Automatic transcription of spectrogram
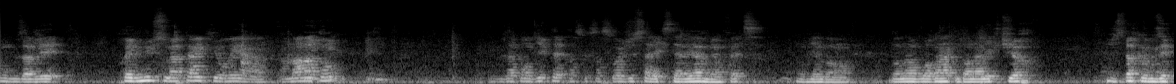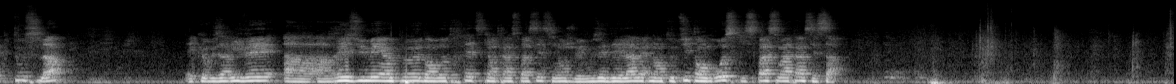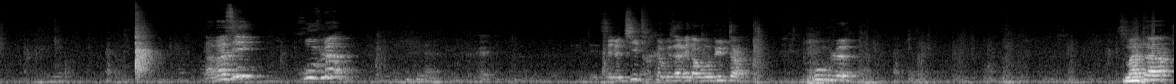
Vous avait prévenu ce matin qu'il y aurait un, marathon. Vous attendiez peut-être à ce que ça soit juste à l'extérieur, mais en fait, on vient d'en avoir un dans la lecture. J'espère que vous êtes tous là et que vous arrivez à, résumer un peu dans votre tête ce qui est en train de se passer, sinon je vais vous aider là maintenant tout de suite. En gros, ce qui se passe ce matin, c'est ça. Bah vas-y, prouve-le C'est le titre que vous avez dans vos bulletins. Prouve-le. Ce matin,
